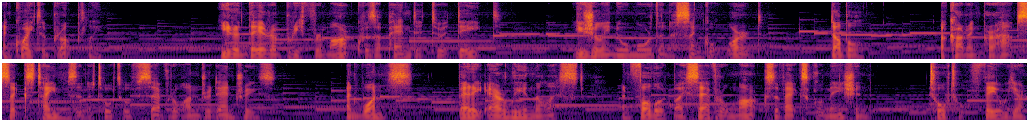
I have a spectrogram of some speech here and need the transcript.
and quite abruptly. Here and there, a brief remark was appended to a date, usually no more than a single word, double, occurring perhaps six times in a total of several hundred entries, and once, very early in the list, and followed by several marks of exclamation, total failure.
